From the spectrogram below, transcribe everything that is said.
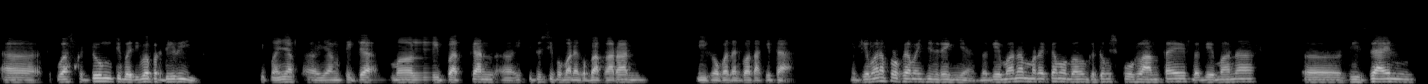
uh, sebuah gedung tiba-tiba berdiri banyak uh, yang tidak melibatkan uh, institusi pemadam kebakaran di kabupaten kota kita. Bagaimana program engineeringnya? Bagaimana mereka membangun gedung 10 lantai? Bagaimana uh, desain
